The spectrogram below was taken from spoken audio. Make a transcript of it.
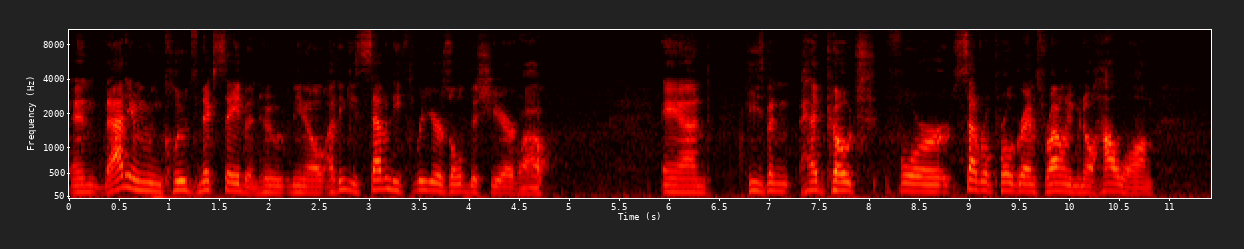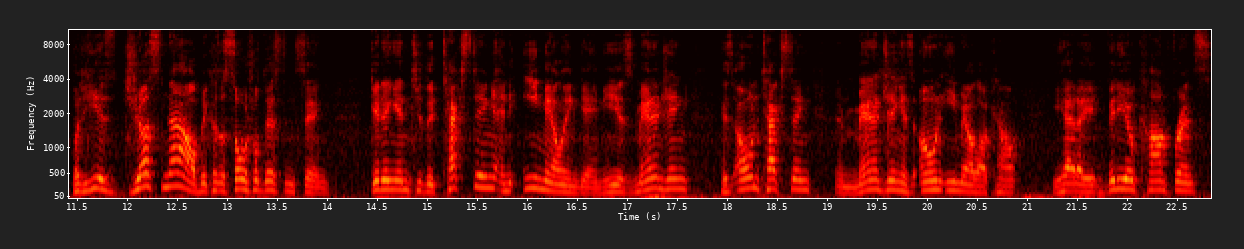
And that even includes Nick Saban, who, you know, I think he's 73 years old this year. Wow. And he's been head coach for several programs for I don't even know how long. But he is just now, because of social distancing, getting into the texting and emailing game. He is managing his own texting and managing his own email account. He had a video conference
